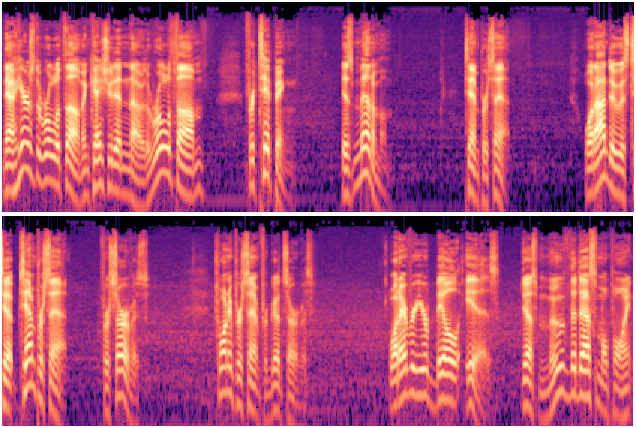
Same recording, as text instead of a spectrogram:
Now, here's the rule of thumb, in case you didn't know. The rule of thumb for tipping is minimum 10%. What I do is tip 10% for service, 20% for good service. Whatever your bill is, just move the decimal point.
